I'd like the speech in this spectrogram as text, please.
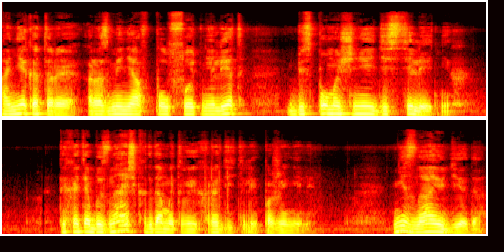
а некоторые, разменяв полсотни лет, беспомощнее десятилетних. Ты хотя бы знаешь, когда мы твоих родителей поженили? Не знаю, деда.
